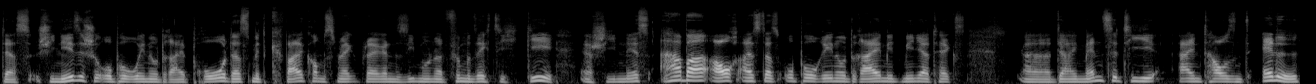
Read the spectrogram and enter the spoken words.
das chinesische Oppo Reno 3 Pro, das mit Qualcomm Snapdragon 765G erschienen ist, aber auch als das Oppo Reno 3 mit MediaTeks äh, Dimensity 1000L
